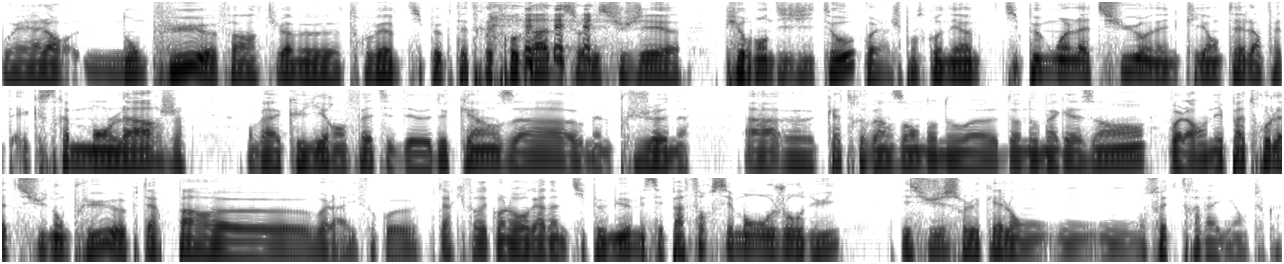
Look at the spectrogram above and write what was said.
Ouais, alors non plus. Enfin, tu vas me trouver un petit peu peut-être rétrograde sur les sujets euh, purement digitaux. Voilà, je pense qu'on est un petit peu moins là-dessus. On a une clientèle en fait extrêmement large. On va accueillir en fait de, 15 à euh, même plus jeune à 80 euh, ans dans nos, dans nos magasins. Voilà, on n'est pas trop là-dessus non plus. peut-être par voilà, il faut peut-être qu'il faudrait qu'on le regarde un petit peu mieux, mais c'est pas forcément aujourd'hui des sujets sur lesquels on souhaite travailler en tout cas.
